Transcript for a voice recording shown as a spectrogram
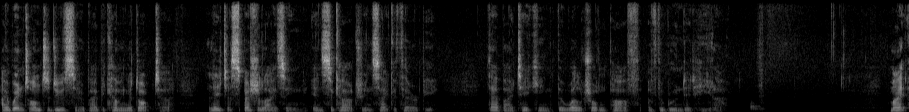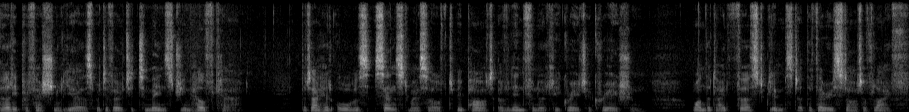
I went on to do so by becoming a doctor, later specializing in psychiatry and psychotherapy, thereby taking the well trodden path of the wounded healer. My early professional years were devoted to mainstream healthcare but I had always sensed myself to be part of an infinitely greater creation, one that I'd first glimpsed at the very start of life.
